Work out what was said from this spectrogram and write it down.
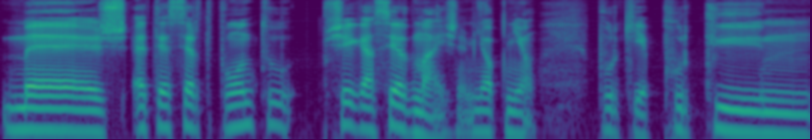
mas até certo ponto chega a ser demais, na minha opinião. Porquê? Porque hum,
